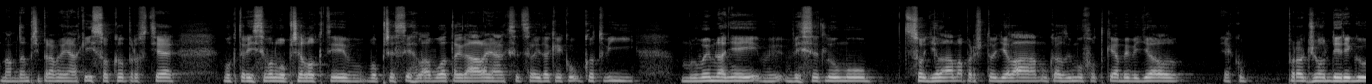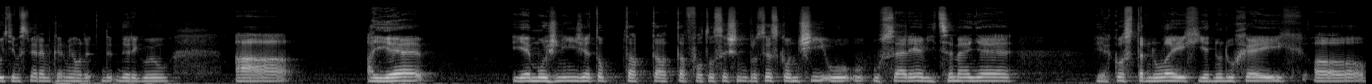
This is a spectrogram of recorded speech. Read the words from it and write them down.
mám tam připravený nějaký sokl prostě, o který si on opře lokty, opře si hlavu a tak dále, nějak se celý tak jako ukotví, mluvím na něj, vysvětluji mu, co dělám a proč to dělám, ukazuji mu fotky, aby viděl, jako proč ho diriguju tím směrem, kterým ho diriguju. A, a je je možný, že to, ta, ta, ta fotosession prostě skončí u, u, u série víceméně jako strnulejch, jednoduchých uh,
